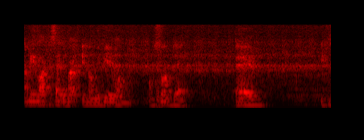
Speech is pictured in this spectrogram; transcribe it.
I mean like I said in my, in my review on, on Sunday, um, you can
